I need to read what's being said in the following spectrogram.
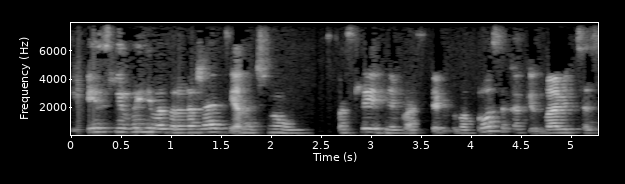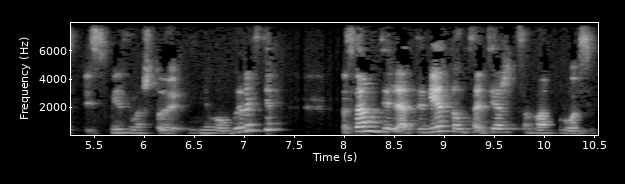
Если вы не возражаете, я начну последнего аспекта вопроса, как избавиться от пессимизма, что из него вырастет. На самом деле ответ, он содержится в вопросе,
